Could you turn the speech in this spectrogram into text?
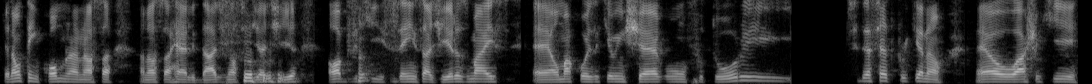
que não tem como na nossa, na nossa realidade, nosso dia a dia. Óbvio que sem exageros, mas é uma coisa que eu enxergo um futuro e se der certo, por que não? É, eu acho que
